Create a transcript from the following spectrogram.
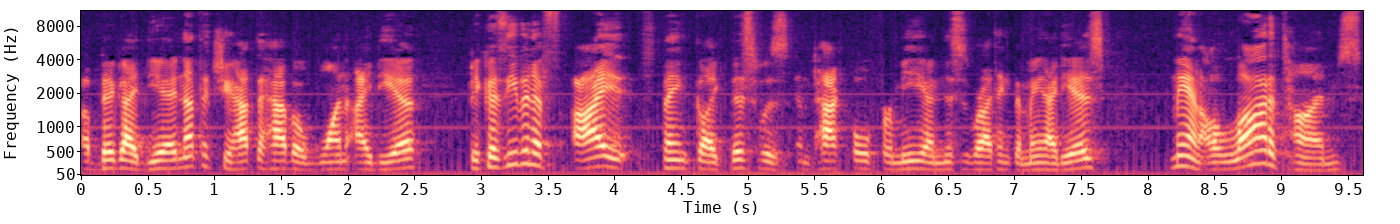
a big idea. Not that you have to have a one idea, because even if I think like this was impactful for me and this is what I think the main idea is, man, a lot of times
